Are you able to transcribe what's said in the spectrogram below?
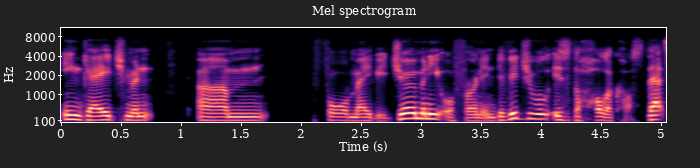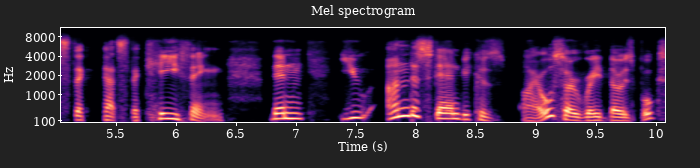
engagement um, for maybe Germany or for an individual is the Holocaust. That's the that's the key thing. Then you understand because I also read those books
